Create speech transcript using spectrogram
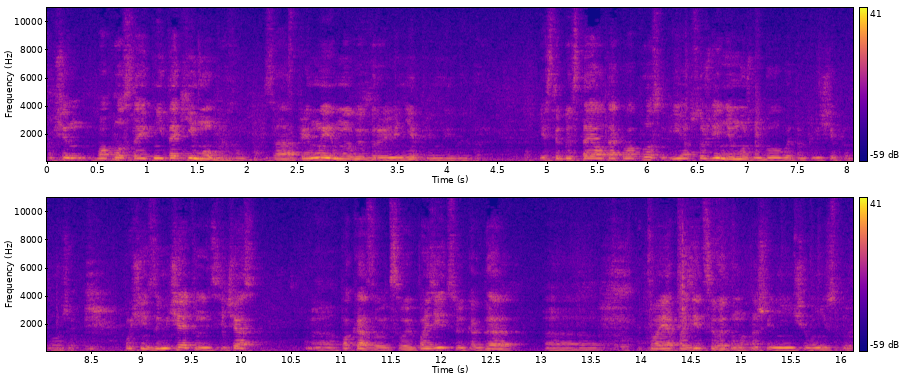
Вообще вопрос стоит не таким образом, за прямые мы выборы или не прямые выборы. Если бы стоял так вопрос, и обсуждение можно было в этом ключе продолжать. Очень замечательно сейчас э, показывать свою позицию, когда э, твоя позиция в этом отношении ничего не стоит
